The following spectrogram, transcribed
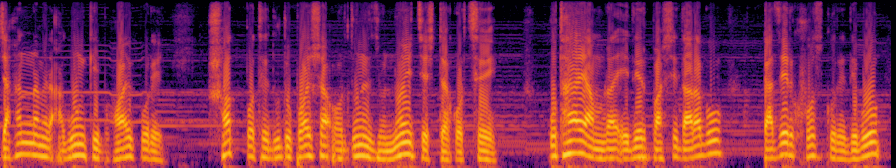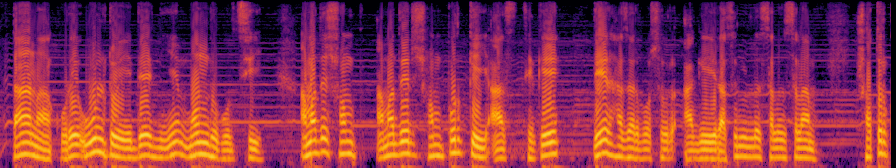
জাহান্নামের আগুনকে ভয় করে সৎ পথে দুটো পয়সা অর্জনের জন্যই চেষ্টা করছে। কোথায় আমরা এদের পাশে দাঁড়াবো, কাজের খোঁজ করে দেব, তা না করে উল্টো এদের নিয়ে মন্দ বলছি। আমাদের আমাদের সম্পর্কেই আজ থেকে দেড় হাজার বছর আগে রাসূলুল্লাহ সাল্লাহ সাল্লাম সতর্ক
